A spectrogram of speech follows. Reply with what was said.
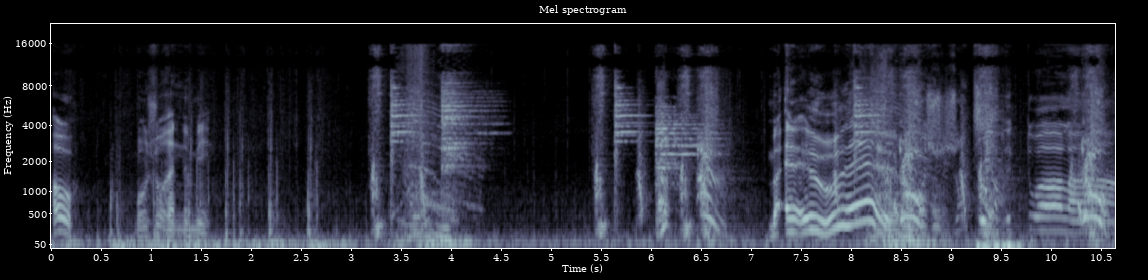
Oh Bonjour ennemi. Bah eh, eh, ouais Moi je suis gentil avec toi là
